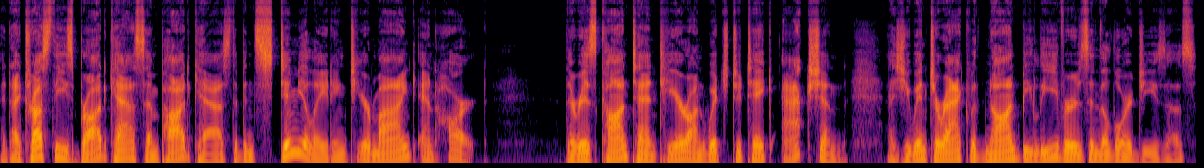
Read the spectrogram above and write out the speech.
and I trust these broadcasts and podcasts have been stimulating to your mind and heart. There is content here on which to take action as you interact with non believers in the Lord Jesus.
